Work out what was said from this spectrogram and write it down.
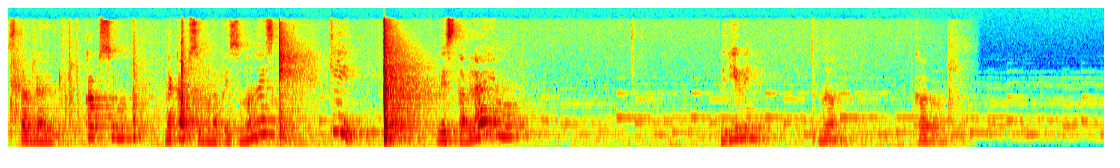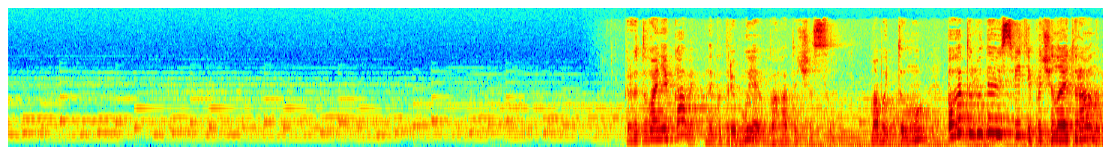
Вставляю капсулу. На капсулі написано Неска і виставляємо рівень на каву. Приготування кави не потребує багато часу. Мабуть, тому багато людей у світі починають ранок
